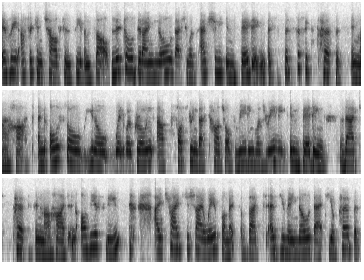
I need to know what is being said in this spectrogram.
every African child can see themselves. Little did I know that he was actually embedding a specific purpose in my heart. And also, you know, when we're growing up, fostering that culture of reading was really embedding that purpose in my heart. And obviously, I tried to shy away from it, but as you may know that your purpose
